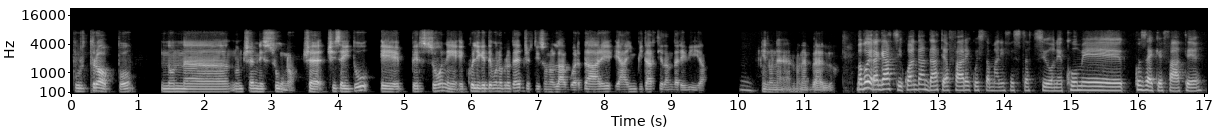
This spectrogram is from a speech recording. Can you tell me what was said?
purtroppo non, non, c'è nessuno, cioè ci sei tu e persone e quelli che devono proteggerti sono là a guardare e a invitarti ad andare via. Mm. E non è, non è, bello. Ma voi ragazzi, quando andate a fare questa manifestazione, come, cos'è che fate?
